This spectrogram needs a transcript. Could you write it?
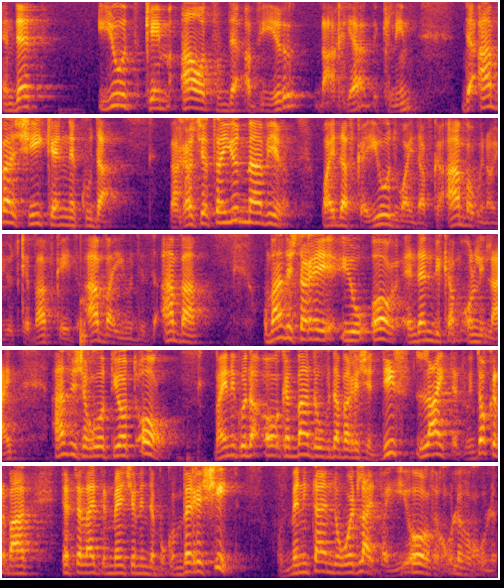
And that Yud came out from the Avir, the the clean, the Abba she can nekuda. ואחרי שיצא יוד מהאוויר. Why דווקא יוד? Why דווקא אבא? We know יוד כו"ק, it's אבא, יוד is אבא. ומה זה שתראה יהיו אור, and then become only light, אז נשארו אותיות אור. והיא נקודה אור כתבה עובדה בראשית. This light that we're talking about, that's a light that mentioned in the book of בראשית. אז times the word light, ויהי אור וכולי וכולי.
